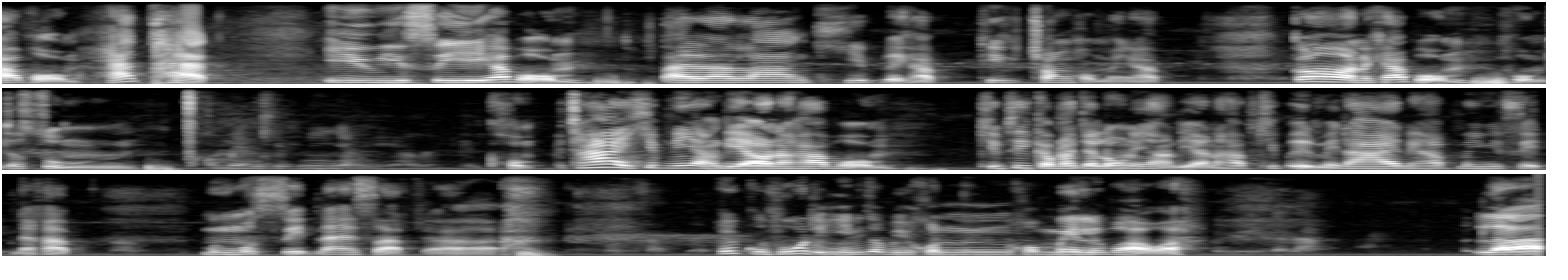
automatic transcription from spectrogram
ครับผม hashtag evc ครับผม ใต้ด้านล่างคลิปเลยครับ ที่ช่องคอมเมนต์ครับ ก็นะครับผมผมจะสุ่มคอมเมนต์คลิปนี้อย่างเดียวนะคอมใช่คลิปนี้อย่างเดียวนะครับ ผมคลิปที่กำลังจะลงนี้อย่างเดียวนะครับ คลิปอื่นไม่ได้นะครับ ไม่มีสิทธิ์นะครับ มึงหมดสิทธิ์นะไอสัตว์อ่าสัตว์แบบเฮ้ยกูพูดอย่างนี้นี่จะมีคนคอมเมนต์หรือเปล่าวะเป็นเอกลักษณ์เหรอ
